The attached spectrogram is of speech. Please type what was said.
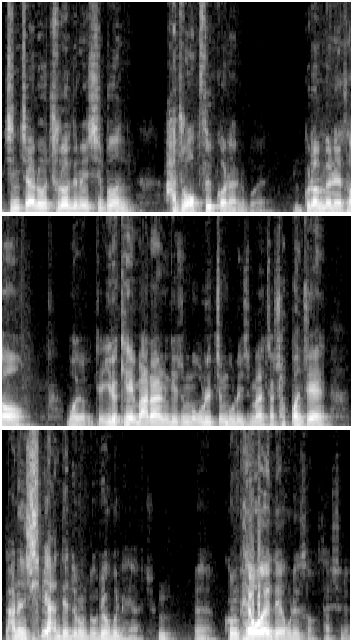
진짜로 줄어드는 10은 아주 없을 거라는 거예요. 그런 면에서 뭐 이렇게 말하는 게 좀 옳을지 모르지만 자, 첫 번째 나는 10이 안 되도록 노력은 해야죠. 음. 예, 그럼 배워야 돼요. 그래서 사실은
